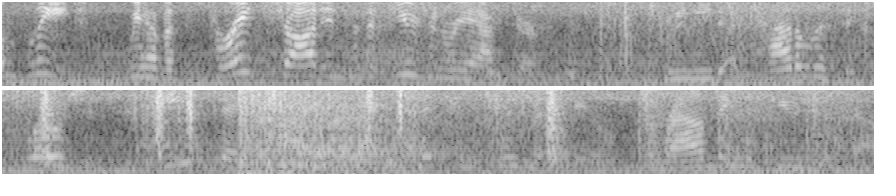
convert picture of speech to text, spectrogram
Complete. We have a straight shot into the fusion reactor. We need a catalyst explosion to destabilize the magnetic containment field surrounding the fusion cell.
